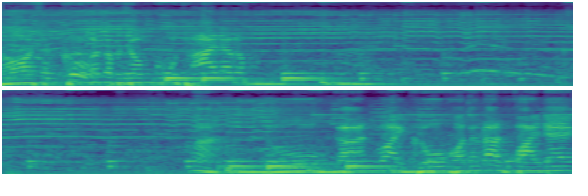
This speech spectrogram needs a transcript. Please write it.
รอสักครู่ครับท่านผู้ชมคู่ท้ายแล้วครับ มาดู การไหว้ครูของทางด้านฝ่ายแดง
